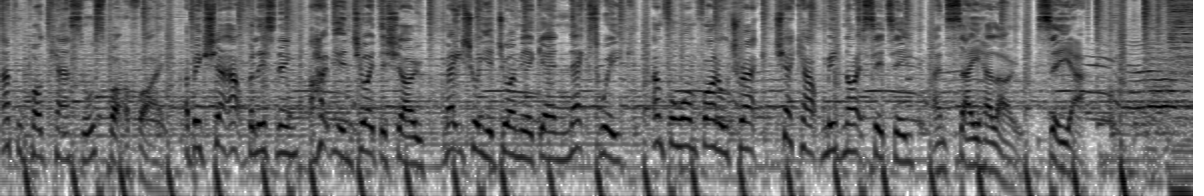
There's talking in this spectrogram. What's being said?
Apple Podcasts, or Spotify. A big shout out for listening. I hope you enjoyed the show. Make sure you join me again next week. And for one final track, check out Midnight City and say hello. See ya.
